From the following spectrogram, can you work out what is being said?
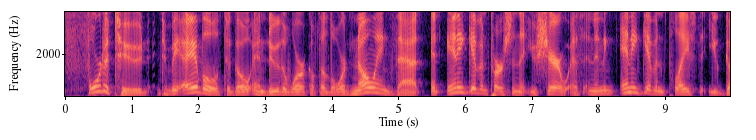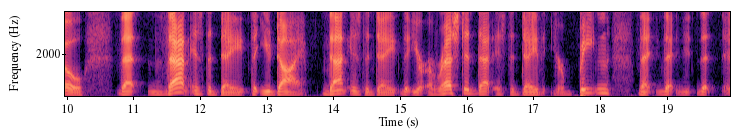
fortitude to be able to go and do the work of the Lord, knowing that in any given person that you share with, and in any given place that you go, that that is the day that you die. That is the day that you're arrested. That is the day that you're beaten. That that that uh,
